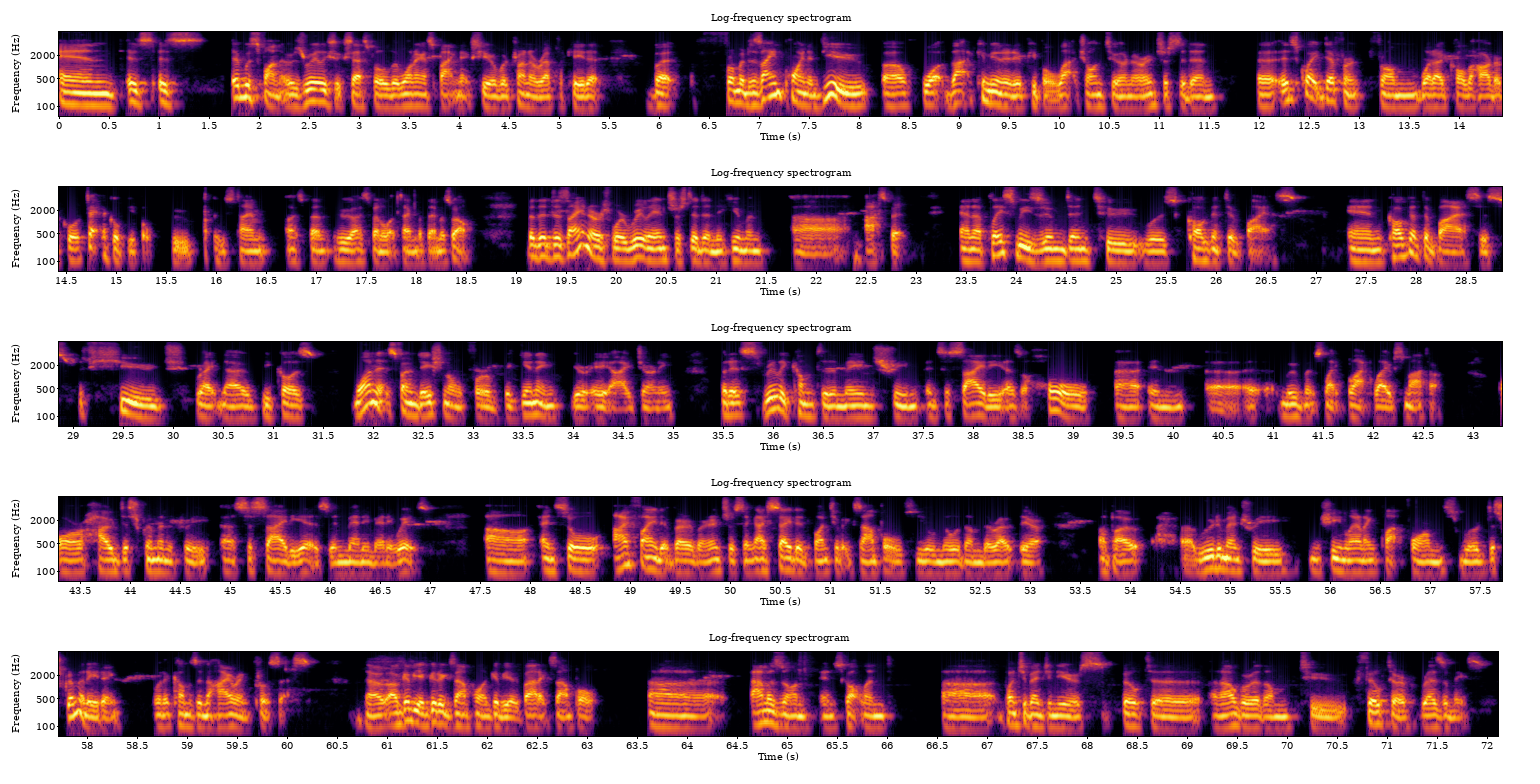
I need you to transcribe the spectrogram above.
And it's, it's it was fun. It was really successful. They're wanting us back next year. We're trying to replicate it. But from a design point of view, uh, what that community of people latch onto and are interested in uh, is quite different from what I'd call the harder core technical people who whose time I spent who I spent a lot of time with them as well. But the designers were really interested in the human uh, aspect. And a place we zoomed into was cognitive bias. And cognitive bias is huge right now because one, it's foundational for beginning your AI journey, but it's really come to the mainstream in society as a whole uh, in uh, movements like Black Lives Matter or how discriminatory uh, society is in many, many ways. Uh, and so I find it very, very interesting. I cited a bunch of examples, you'll know them, they're out there, about uh, rudimentary machine learning platforms were discriminating when it comes in the hiring process. Now, I'll give you a good example. I'll give you a bad example. Uh, Amazon in Scotland, uh, a bunch of engineers built a, an algorithm to filter resumes.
